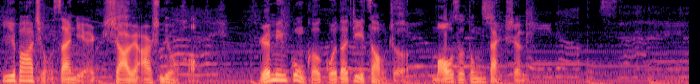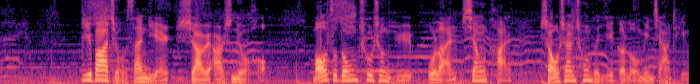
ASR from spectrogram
一八九三年十二月二十六号，人民共和国的缔造者毛泽东诞生。一八九三年十二月二十六号，毛泽东出生于湖南湘潭韶山冲的一个农民家庭。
